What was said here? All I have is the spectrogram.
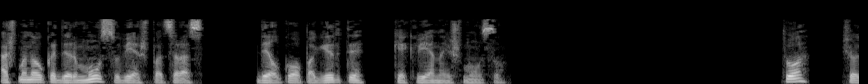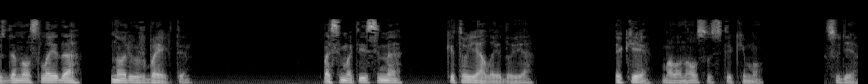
aš manau, kad ir mūsų viešpats ras, dėl ko pagirti kiekvieną iš mūsų. Tuo šios dienos laidą noriu užbaigti. Pasimatysime kitoje laidoje. Iki malonaus susitikimo. Sudė.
